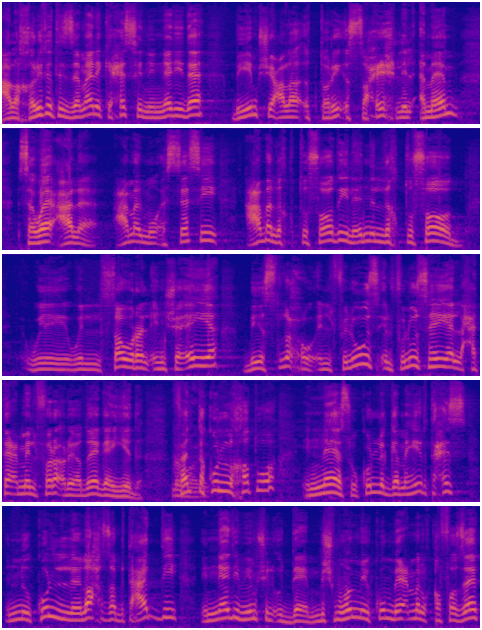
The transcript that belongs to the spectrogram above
على خريطة الزمالك يحس إن النادي ده بيمشي على الطريق الصحيح للأمام سواء على عمل مؤسسي عمل اقتصادي لأن الاقتصاد والثورة الإنشائية بيصلحوا الفلوس الفلوس هي اللي هتعمل فرق رياضية جيدة. فأنت كل خطوة الناس وكل الجماهير تحس إن كل لحظة بتعدي النادي بيمشي لقدام. مش مهم يكون بيعمل قفزات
